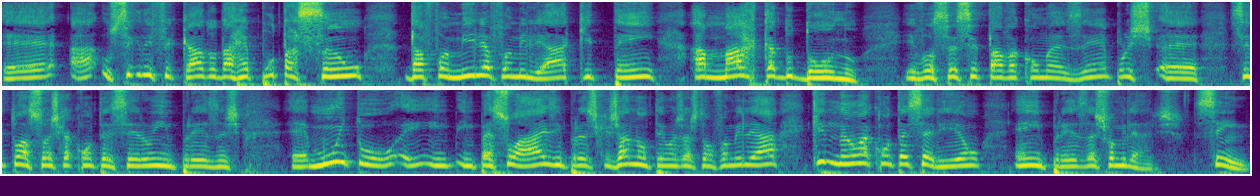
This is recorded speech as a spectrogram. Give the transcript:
é a, o significado da reputação da família familiar que tem a marca do dono. E você citava como exemplos é, situações que aconteceram em empresas é, muito impessoais, empresas que já não têm uma gestão familiar, que não aconteceriam em empresas familiares. Sim.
